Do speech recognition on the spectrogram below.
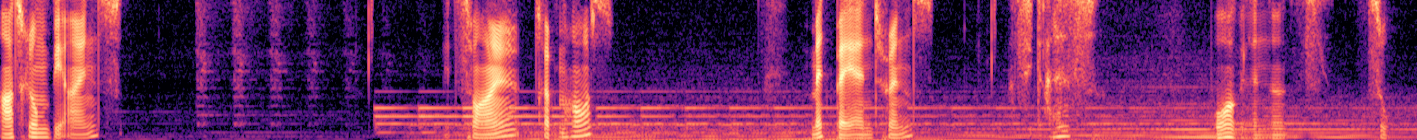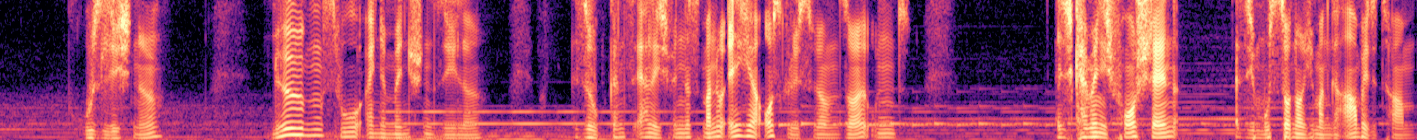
Atrium B1. B2. Treppenhaus. Medbay Entrance. Das sieht alles. Bohrgelände. Das ist so. gruselig, ne? Nirgendwo eine Menschenseele. Also, ganz ehrlich, wenn das manuell hier ausgelöst werden soll und... Also, ich kann mir nicht vorstellen... Also, hier muss doch noch jemand gearbeitet haben.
